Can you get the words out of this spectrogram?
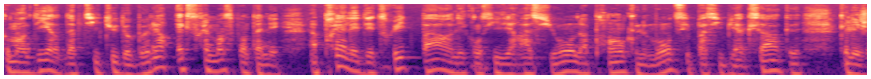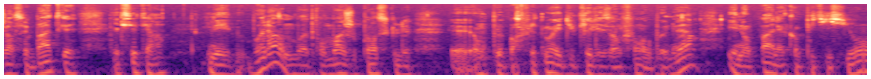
comment dire, d'aptitude au bonheur extrêmement spontanée. Après, elle est détruite par les considérations. On apprend que le monde, c'est pas si bien que ça, que, que les gens se battent, etc. Mais voilà, moi, pour moi, je pense que le, euh, on peut parfaitement éduquer les enfants au bonheur et non pas à la compétition.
